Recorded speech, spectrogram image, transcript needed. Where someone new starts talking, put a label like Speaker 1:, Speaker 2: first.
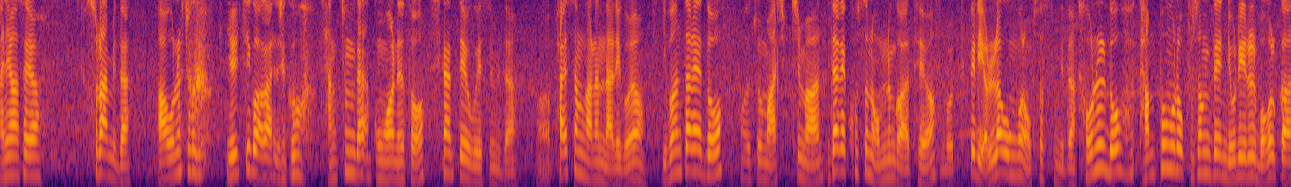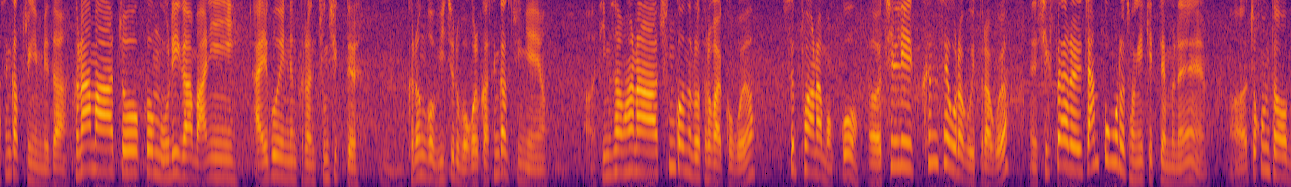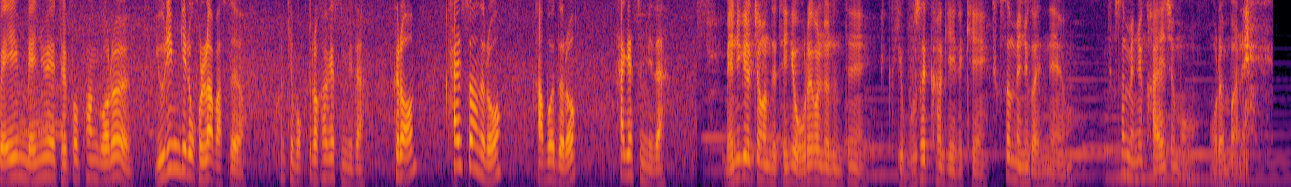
Speaker 1: 안녕하세요. 수라입니다. 아 오늘 조금 일찍 와가지고 장충당 공원에서 시간 때우고 있습니다. 어, 팔성 가는 날이고요. 이번 달에도 어, 좀 아쉽지만 이달의 코스는 없는 것 같아요. 뭐 특별히 연락 온 건 없었습니다. 오늘도 단품으로 구성된 요리를 먹을까 생각 중입니다. 그나마 조금 우리가 많이 알고 있는 그런 중식들 음, 그런 거 위주로 먹을까 생각 중이에요. 어, 딤섬 하나 충건으로 들어갈 거고요 스프 하나 먹고 어, 칠리 큰 새우라고 있더라고요. 네, 식사를 짬뽕으로 정했기 때문에 어, 조금 더 메인 메뉴에 될 법한 거를 유림기로 골라봤어요. 그렇게 먹도록 하겠습니다. 그럼 팔선으로 가보도록 하겠습니다. 메뉴 결정하는데 되게 오래 걸렸는데 그게 무색하게 이렇게 특선 메뉴가 있네요. 특선 메뉴 가야죠 뭐. 오랜만에.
